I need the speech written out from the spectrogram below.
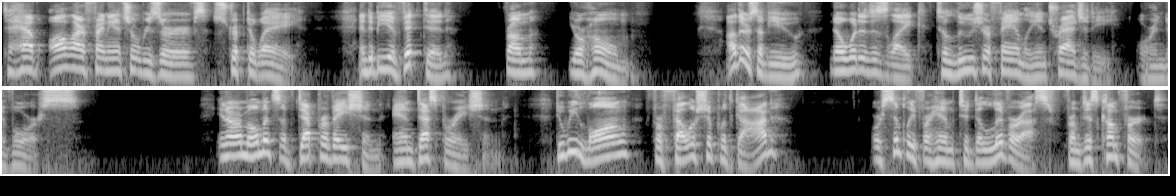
to have all our financial reserves stripped away and to be evicted from your home. Others of you know what it is like to lose your family in tragedy or in divorce. In our moments of deprivation and desperation, do we long for fellowship with God or simply for Him to deliver us from discomfort?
